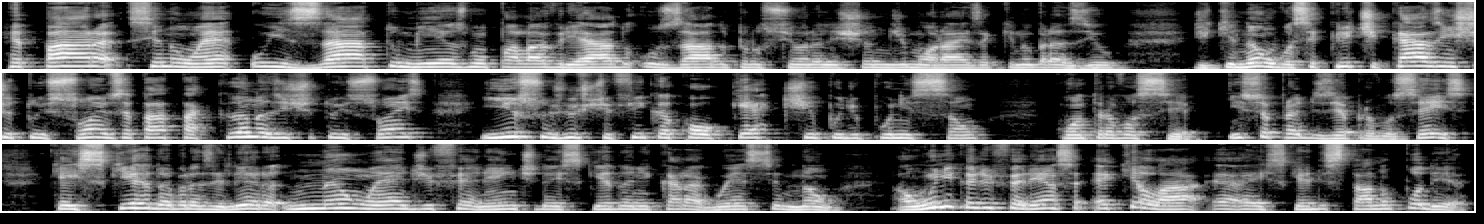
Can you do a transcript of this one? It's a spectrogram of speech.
Repara se não é o exato mesmo palavreado usado pelo senhor Alexandre de Moraes aqui no Brasil, de que não, você criticar as instituições, você está atacando as instituições e isso justifica qualquer tipo de punição contra você. Isso é para dizer para vocês que a esquerda brasileira não é diferente da esquerda nicaragüense, não. A única diferença é que lá a esquerda está no poder.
